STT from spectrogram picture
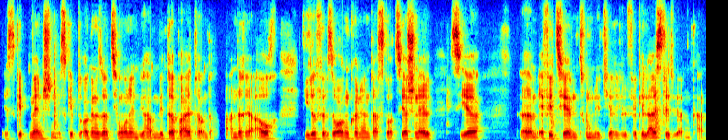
es gibt Menschen, es gibt Organisationen, wir haben Mitarbeiter und andere auch, die dafür sorgen können, dass dort sehr schnell, sehr ähm, effizient humanitäre Hilfe geleistet werden kann.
